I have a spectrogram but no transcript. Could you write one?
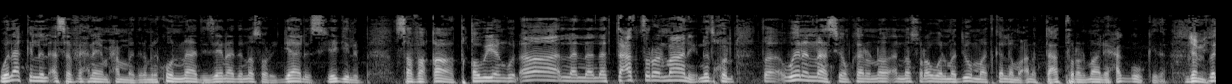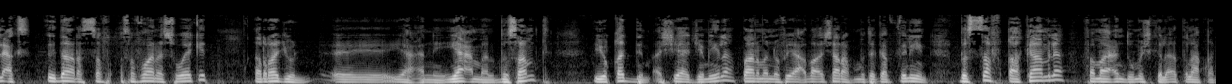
ولكن للأسف إحنا يا محمد لما يكون نادي زي نادي النصر جالس يجلب صفقات قوية نقول آه التعثر المالي ندخل طيب وين الناس يوم كانوا النصر أول ما ديوم ما تكلموا عن التعثر المالي حقه وكذا. جميل. بالعكس إدارة صف صفوان السويكت الرجل آه، يعني يعمل بصمت يقدم أشياء جميلة طالما إنه في أعضاء شرف متكفلين بالصفقة كاملة فما عنده مشكلة اطلاقا.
